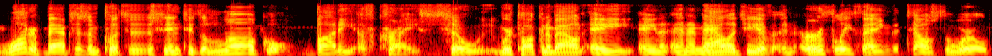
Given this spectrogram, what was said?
water baptism puts us into the local body of Christ. So, we're talking about a, a an analogy of an earthly thing that tells the world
